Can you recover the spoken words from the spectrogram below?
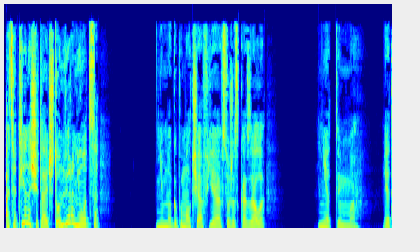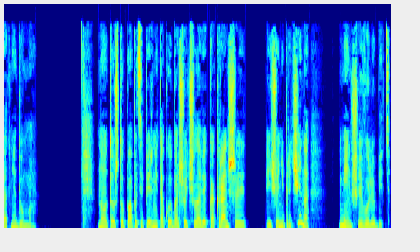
«А тетя Лена считает, что он вернется». Немного помолчав, я все же сказала, «Нет, Имма, я так не думаю». Но то, что папа теперь не такой большой человек, как раньше, еще не причина меньше его любить.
